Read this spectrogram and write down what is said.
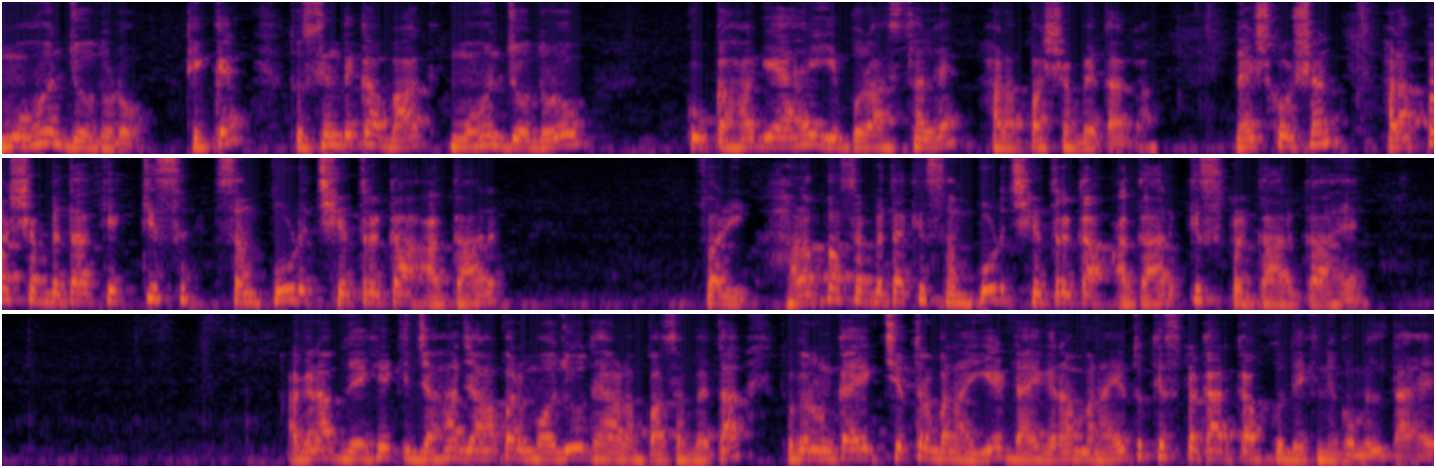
मोहन जोदड़ो, ठीक है? तो सिंध का बाग मोहन जोदड़ो को कहा गया है, ये पूरा स्थल है हड़प्पा सभ्यता का। नेक्स्ट क्वेश्चन हड़प्पा सभ्यता के किस संपूर्ण क्षेत्र का आकार सॉरी हड़प्पा सभ्यता के संपूर्ण क्षेत्र का आकार किस प्रकार का है? अगर आप देखें कि जहाँ जहाँ पर मौजूद है हड़प्पा सभ्यता तो अगर उनका एक चित्र बनाइए डायग्राम बनाइए तो किस प्रकार का आपको देखने को मिलता है?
